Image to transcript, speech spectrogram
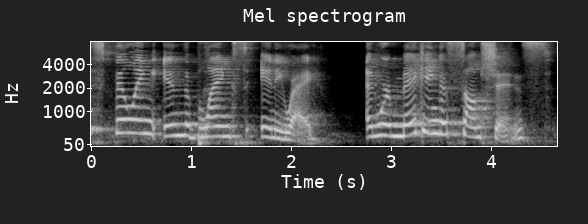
is filling in the blanks anyway, and we're making assumptions,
